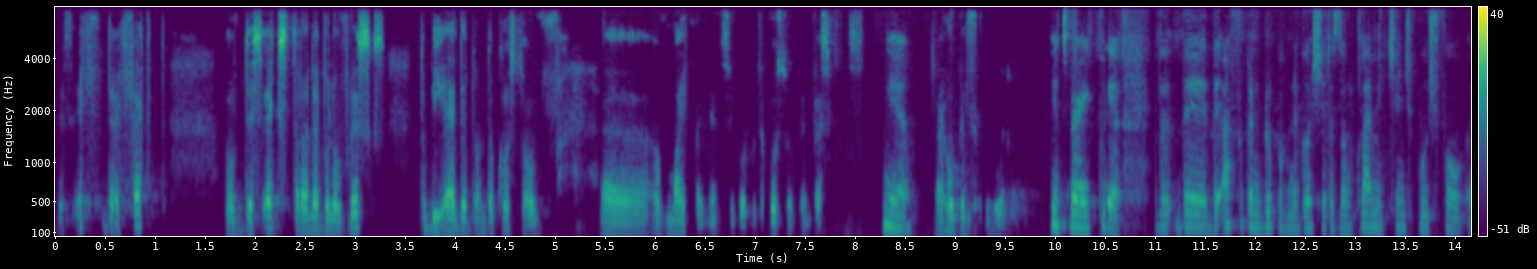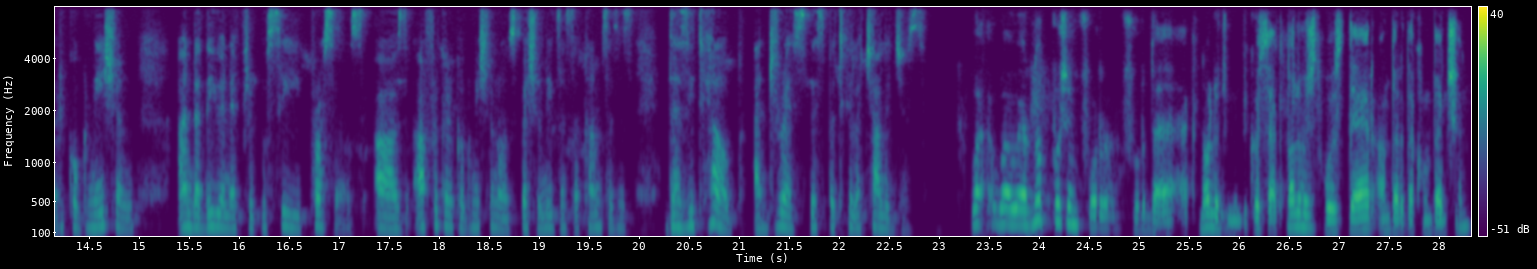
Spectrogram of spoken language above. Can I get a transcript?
this if the effect of this extra level of risks to be added on the cost of uh, of my financing or the cost of investments. Yeah, I hope it's clear. It's very clear. The, the, the African Group of Negotiators on Climate Change push for recognition under the UNFCCC process as African recognition on special needs and circumstances. Does it help address these particular challenges? Well, well, we are not pushing for, for the acknowledgement because the acknowledgement was there under the convention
